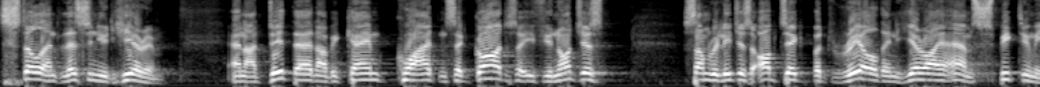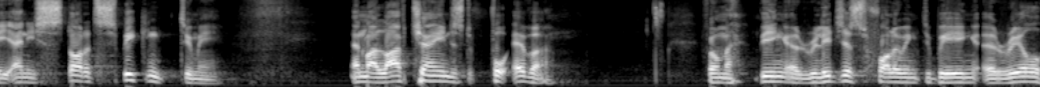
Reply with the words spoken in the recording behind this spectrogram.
still and listen, you'd hear Him. And I did that and I became quiet and said, God, so if you're not just some religious object but real, then here I am. Speak to me. And he started speaking to me. And my life changed forever. From being a religious following to being a real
